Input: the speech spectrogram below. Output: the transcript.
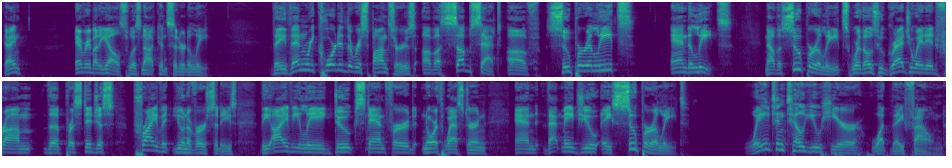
Okay. Everybody else was not considered elite. They then recorded the responses of a subset of super elites and elites. Now, the super elites were those who graduated from the prestigious private universities, the Ivy League, Duke, Stanford, Northwestern, and that made you a super elite. Wait until you hear what they found.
